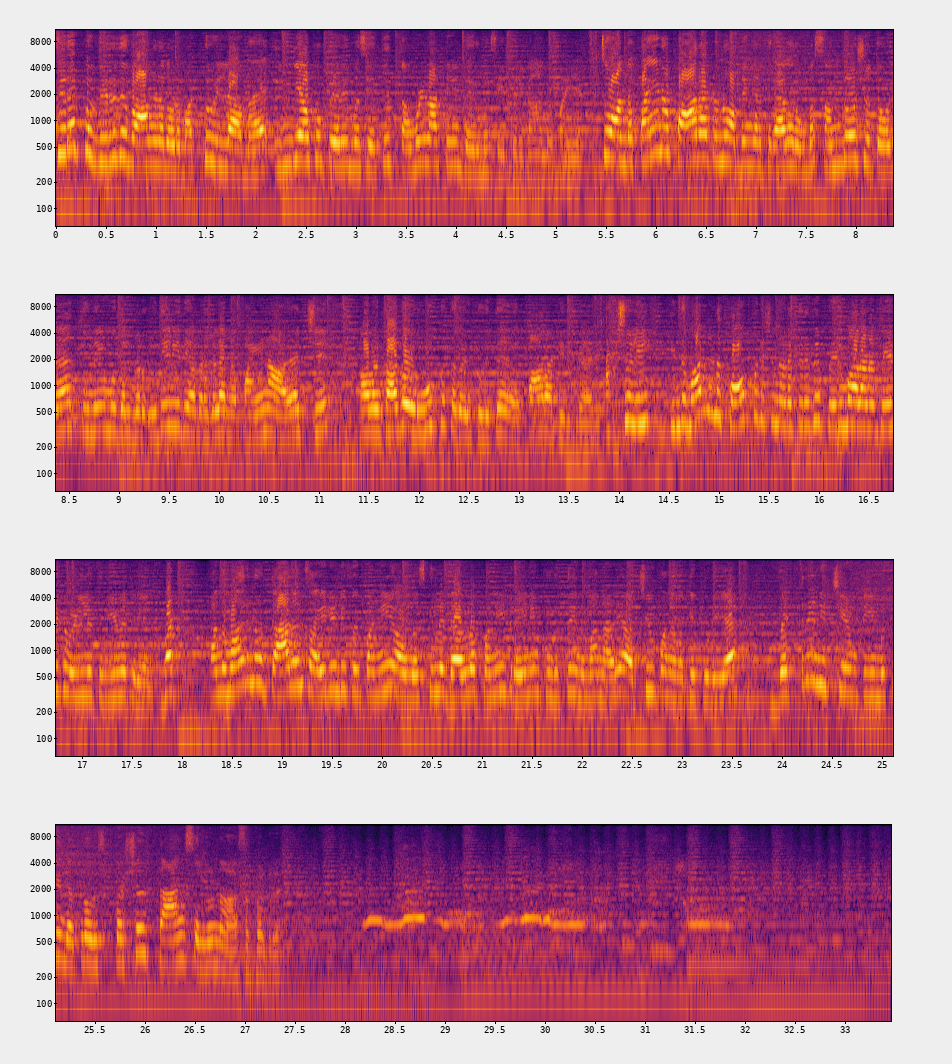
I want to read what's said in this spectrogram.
சிறப்பு விருது வாங்கினதோட மட்டும் இல்லாம இந்தியாவுக்கும் பெருமை சேர்த்து தமிழ்நாட்டையும் பெருமை சேர்த்திருக்கான் அந்த பையன். ஸோ அந்த பையனை பாராட்டணும் அப்படிங்கிறதுக்காக ரொம்ப சந்தோஷத்தோட துணை முதல்வர் உதயநிதி அவர்கள் அந்த பையனை அழைச்சு அவனுக்காக ஒரு ஊக்கத்தொகை கொடுத்து பாராட்டியிருக்கிறார். இருக்கிறாரு ஆக்சுவலி இந்த மாதிரியான காம்படிஷன் நடக்கிறது பெரும்பாலான பேருக்கு வெளியில தெரியவே தெரியாது. பட் அந்த மாதிரி ஒரு டேலண்ட்ஸ் ஐடென்டிஃபை பண்ணி அவங்க ஸ்கில்லை டெவலப் பண்ணி ட்ரைனிங் கொடுத்து இந்த மாதிரி நிறைய அச்சீவ் பண்ண வைக்கக்கூடிய வெற்றி நிச்சயம் டீமுக்கு இந்த இடத்துல ஒரு ஸ்பெஷல் தேங்க்ஸ் சொல்லணும்னு நான் ஆசைப்படுறேன்.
